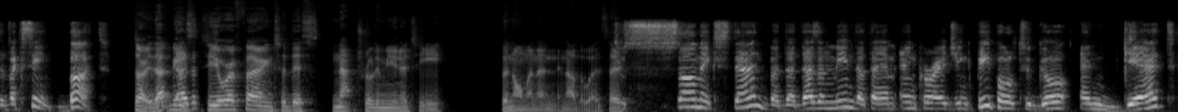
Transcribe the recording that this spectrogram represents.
the vaccine. But sorry, that means so you're referring to this natural immunity phenomenon, in other words. So, to some extent, but that doesn't mean that I am encouraging people to go and get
